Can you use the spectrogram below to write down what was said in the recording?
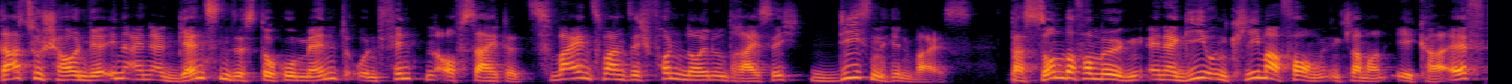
Dazu schauen wir in ein ergänzendes Dokument und finden auf Seite 22 von 39 diesen Hinweis. Das Sondervermögen Energie- und Klimafonds in Klammern EKF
